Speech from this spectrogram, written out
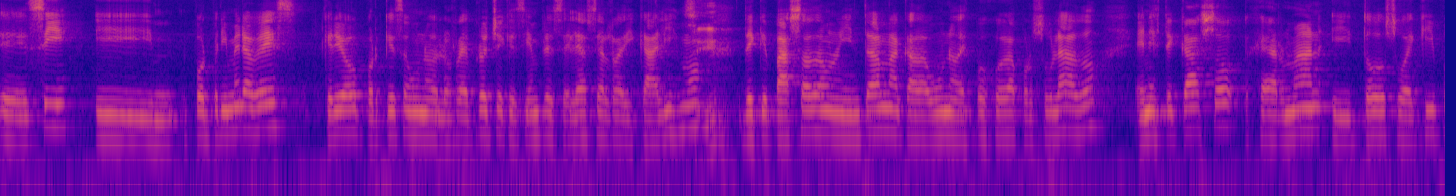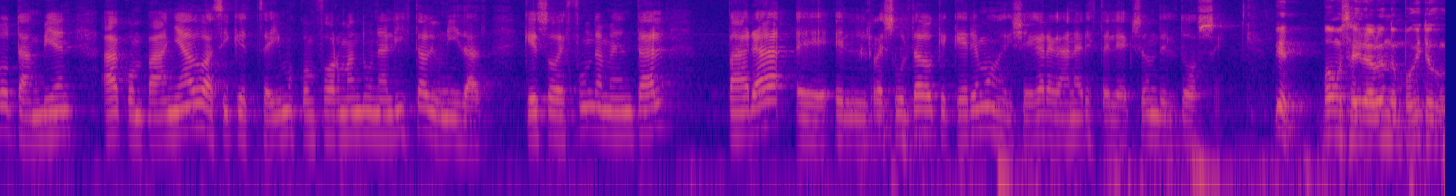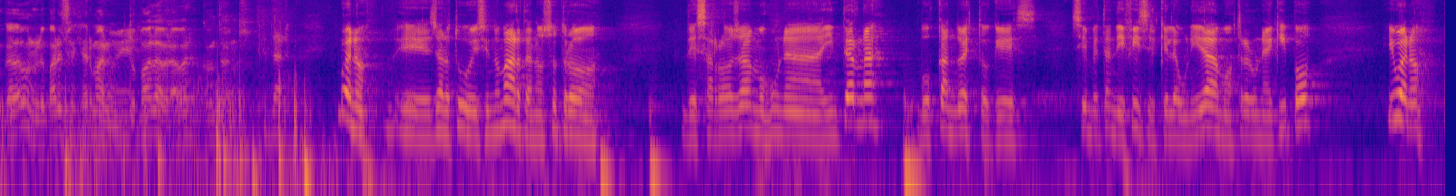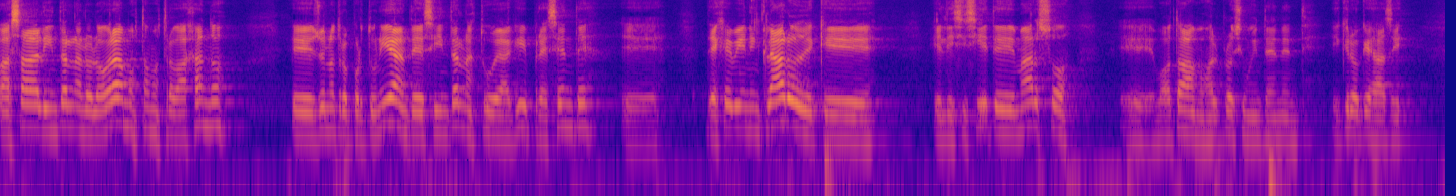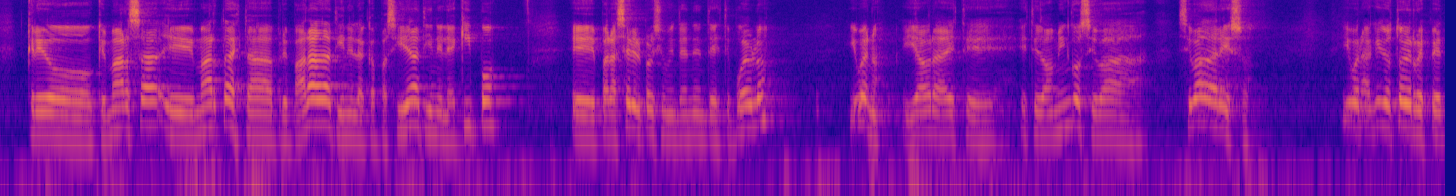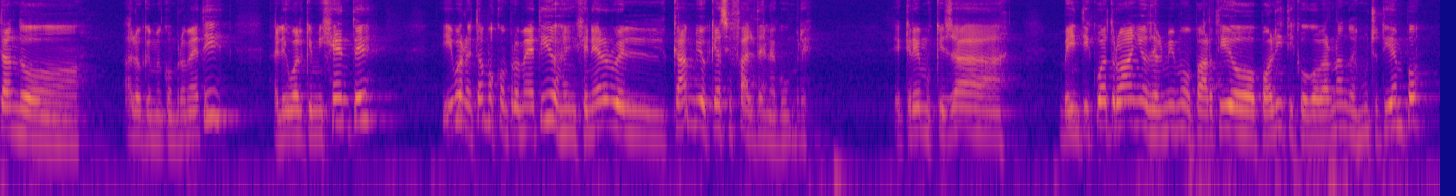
Eh, sí, y por primera vez creo, porque eso es uno de los reproches que siempre se le hace al radicalismo, de que pasada una interna cada uno después juega por su lado. En este caso, Germán y todo su equipo también ha acompañado, así que seguimos conformando una lista de unidad, que eso es fundamental para eh, el resultado que queremos de llegar a ganar esta elección del 12. Bien, vamos a ir hablando un poquito con cada uno, ¿le parece, Germán? Tu palabra, a ver, contanos. ¿Qué tal? Bueno, eh, ya lo estuvo diciendo Marta, nosotros desarrollamos una interna buscando esto que es siempre tan difícil, que es la unidad, mostrar un equipo. Y bueno, pasada la interna lo logramos, estamos trabajando. Eh, yo en otra oportunidad, antes de esa interna, estuve aquí presente. Eh, dejé bien en claro de que el 17 de marzo votábamos al próximo intendente. Y creo que es así. Creo que eh, Marta está preparada, tiene la capacidad, tiene el equipo eh, para ser el próximo intendente de este pueblo. Y bueno, y ahora este, este domingo se va, se va a dar eso. Y bueno, aquí yo estoy respetando a lo que me comprometí, al igual que mi gente. Y bueno, estamos comprometidos en generar el cambio que hace falta en la cumbre. Eh, creemos que ya 24 años del mismo partido político gobernando es mucho tiempo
